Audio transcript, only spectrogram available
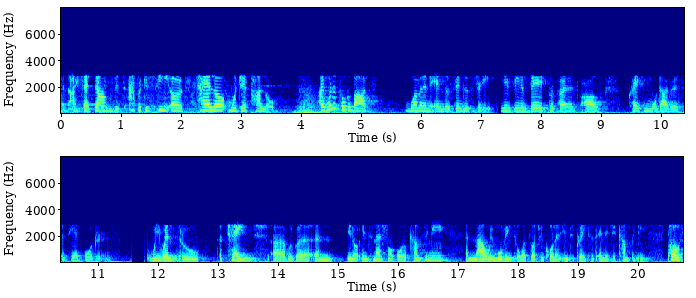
and I sat down with its Africa CEO, Taelo Mojapelo. I want to talk about women in this industry. You've been a big proponent of creating more diversity at boardrooms. We went through a change. Uh, we were an you know international oil company, and now we're moving towards what we call an integrated energy company. Post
